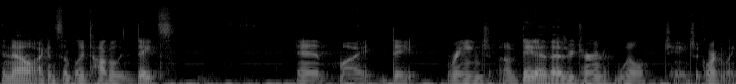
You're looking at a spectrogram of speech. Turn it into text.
And now I can simply toggle these dates and my date range of data that is returned will change accordingly.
